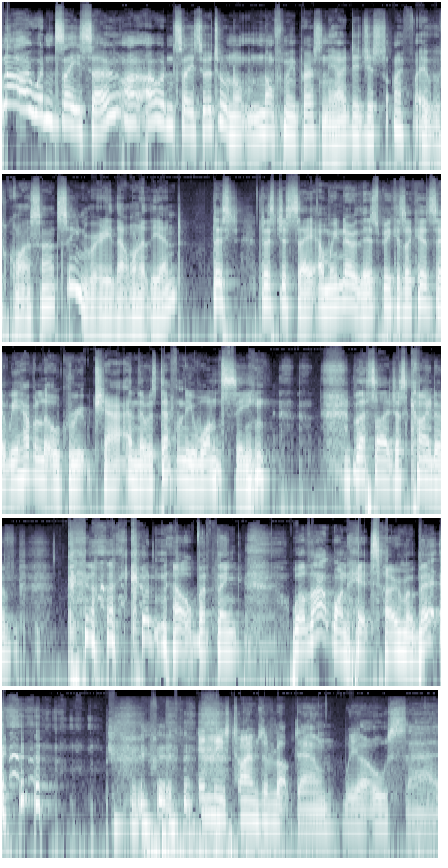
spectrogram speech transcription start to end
No, I wouldn't say so. I, I wouldn't say so at all. Not not for me personally. I did just. I thought it was quite a sad scene, really. That one at the end. Let's let's just say, and we know this because I could say we have a little group chat, and there was definitely one scene that I just kind of I couldn't help but think, well, that one hits home a bit. In these times of lockdown, we are all sad.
